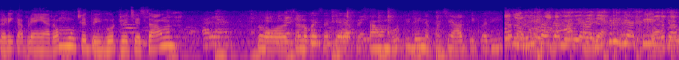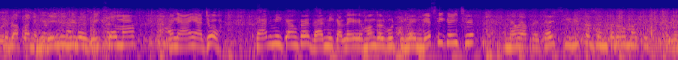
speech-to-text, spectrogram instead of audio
ઘડીક આપણે અહીંયા રમવું છે તો એ ગોઠવે છે સાઉન્ડ તો ચલો ગાઈસ અત્યારે આપણે સાઉન્ડ ગોઠવી દઈને પછી આરતી કરી. નીકળી ગયા છીએ. આપણે બાપાને ભેજી દીધા રિક્ષામાં. અને અહીંયા જો ધાર્મિક કામ કરે ધાર્મિક લઈ મંગળ મૂર્તિ લઈને બેસી ગઈ છે. અને હવે આપણે જાય છીએ વિસર્જન કરવા માટે ચલો.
